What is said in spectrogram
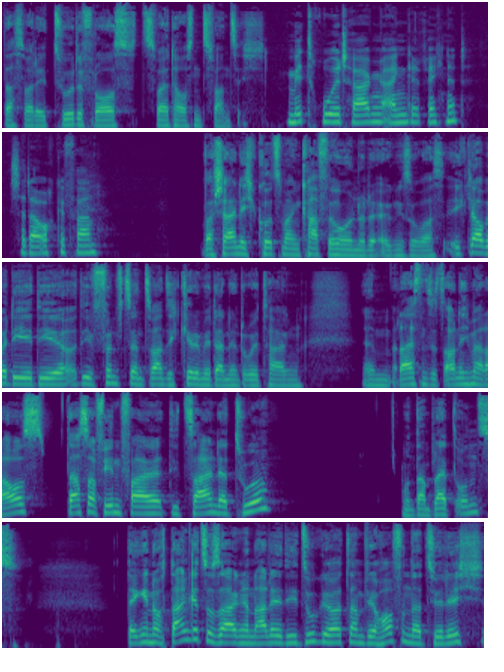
Das war die Tour de France 2020. Mit Ruhetagen eingerechnet? Ist er da auch gefahren? Wahrscheinlich kurz mal einen Kaffee holen oder irgend sowas. Ich glaube, die, die, die 15, 20 Kilometer an den Ruhetagen ähm, reißen es jetzt auch nicht mehr raus. Das auf jeden Fall die Zahlen der Tour. Und dann bleibt uns, denke ich, noch Danke zu sagen an alle, die zugehört haben. Wir hoffen natürlich,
